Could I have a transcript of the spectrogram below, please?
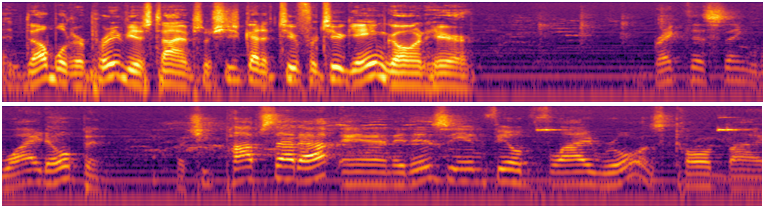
And doubled her previous time, so she's got a two for two game going here. Break this thing wide open. But she pops that up, and it is the infield fly rule, as called by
